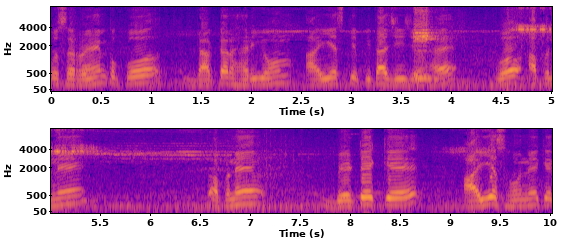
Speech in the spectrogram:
उस रैंप को डॉक्टर हरिओम आईएएस के पिताजी जो है वो अपने अपने बेटे के आईएएस होने के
